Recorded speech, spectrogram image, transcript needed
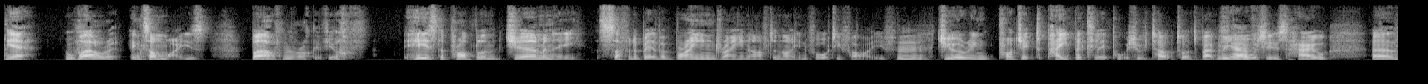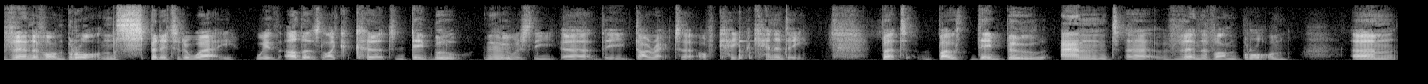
Yeah. All well, for it. in some ways. But Apart from the rocket fuel. here's the problem Germany suffered a bit of a brain drain after 1945 Hmm. during Project Paperclip, which we've ta- talked about before, which is how uh, Wernher von Braun was spirited away with others like Kurt Debus, Hmm. who was the uh, the director of Cape Kennedy. But both Debus and uh, Wernher von Braun um,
